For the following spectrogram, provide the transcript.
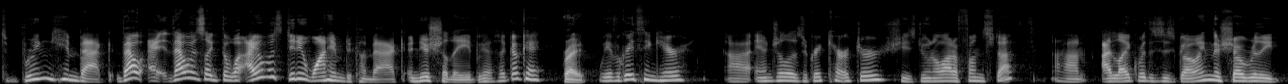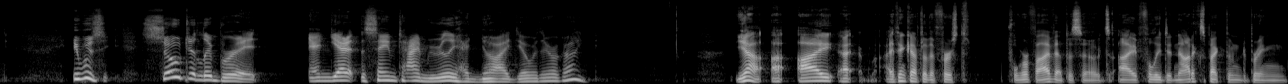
to bring him back that that was like the one I almost didn't want him to come back initially because I was like, okay, Right. we have a great thing here. Uh, Angela is a great character. She's doing a lot of fun stuff. Um, I like where this is going. The show really, it was so deliberate, and yet at the same time, you really had no idea where they were going. Yeah, I, I I think after the first four or five episodes, I fully did not expect them to bring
